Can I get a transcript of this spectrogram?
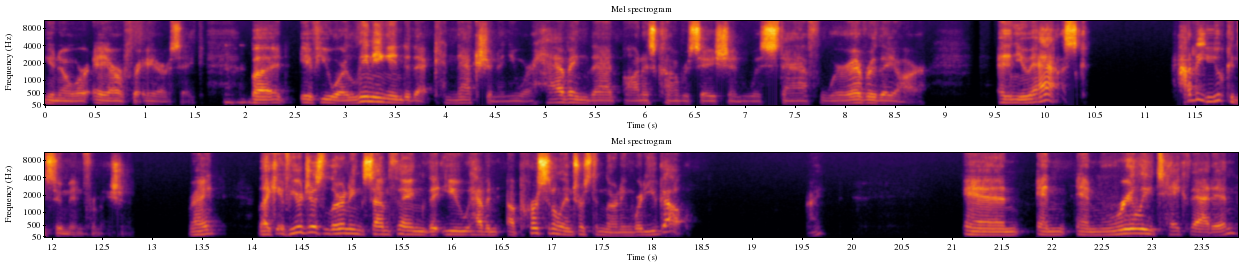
you know or ar for ar sake. Mm-hmm. but if you are leaning into that connection and you are having that honest conversation with staff wherever they are and you ask how do you consume information? Right? Like if you're just learning something that you have an, a personal interest in learning where do you go? Right? and and and really take that in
